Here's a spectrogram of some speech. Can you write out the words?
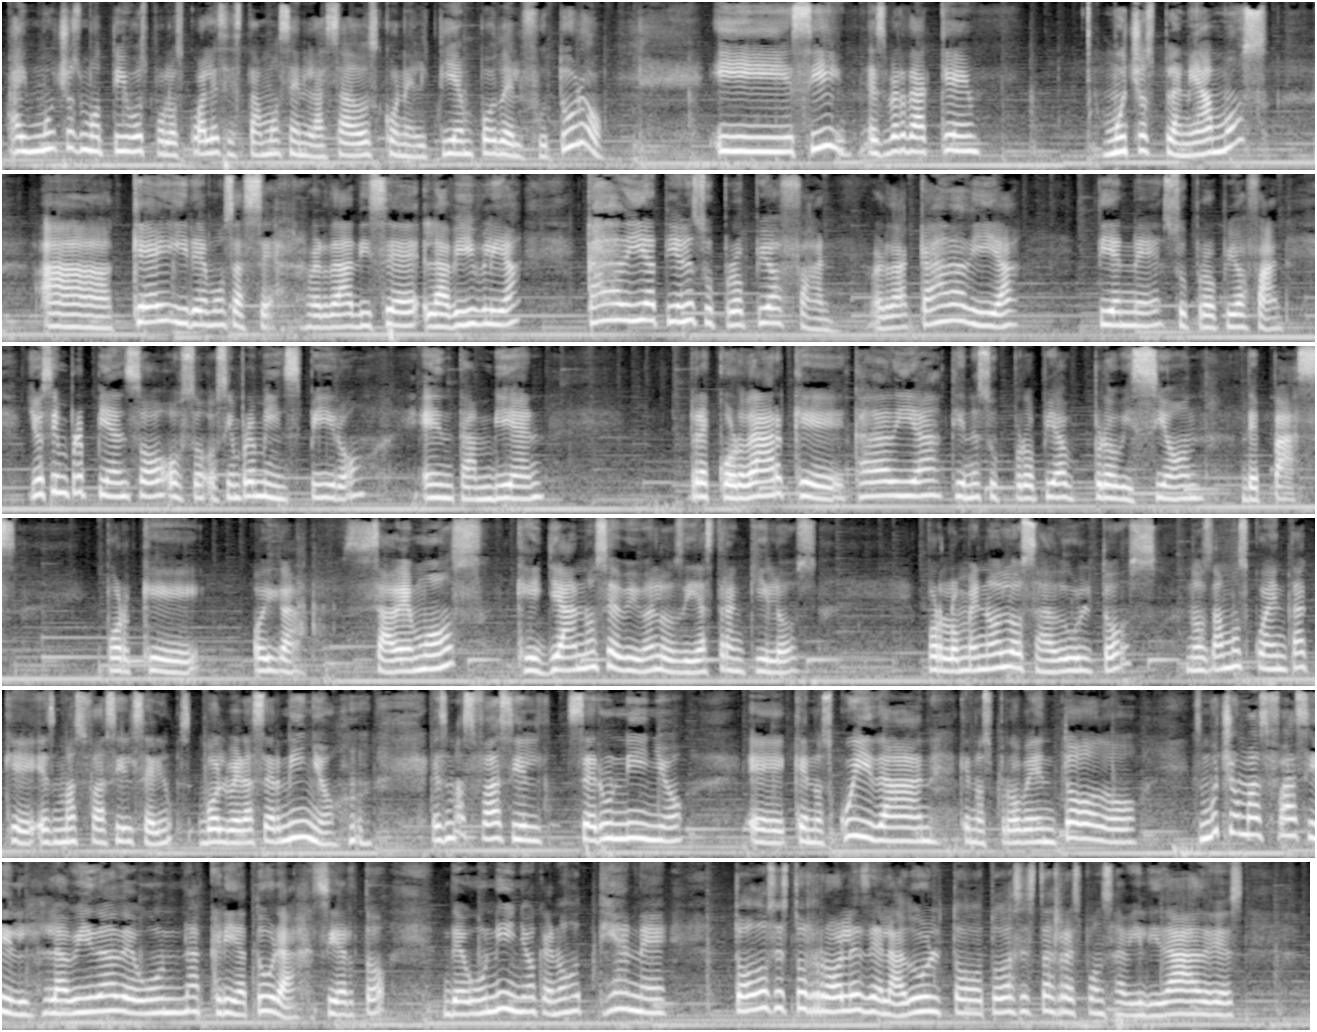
Hay muchos motivos por los cuales estamos enlazados con el tiempo del futuro. Y sí, es verdad que muchos planeamos a qué iremos a hacer, ¿verdad? Dice la Biblia, cada día tiene su propio afán, ¿verdad? Cada día tiene su propio afán. Yo siempre pienso o, siempre me inspiro en también recordar que cada día tiene su propia provisión de paz, porque, oiga, sabemos que ya no se viven los días tranquilos, por lo menos los adultos nos damos cuenta que es más fácil ser, volver a ser niño, es más fácil ser un niño eh, que nos cuidan, que nos proveen todo. Es mucho más fácil la vida de una criatura, ¿cierto? De un niño que no tiene todos estos roles del adulto, todas estas responsabilidades,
